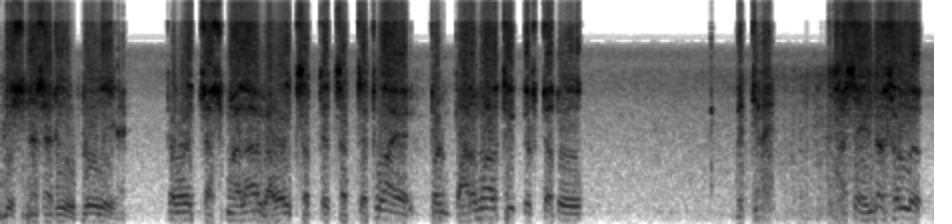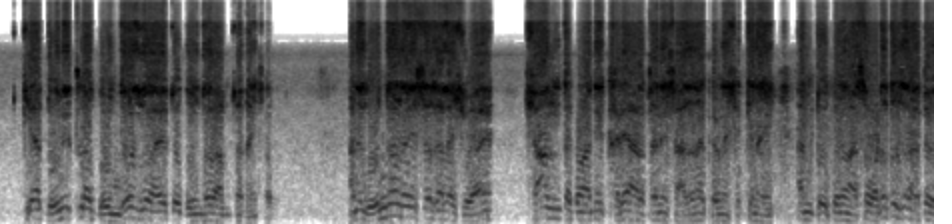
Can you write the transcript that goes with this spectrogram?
दिसण्यासाठी उपयोगही आहे त्यामुळे चष्माला व्यावहारिक सत्तेत सत्यत्व आहे पण पारमार्थिक दृष्ट्या तो मिथ्या आहे असं एकदा ठरलं की या दोन्हीतला गोंधळ जो आहे तो गोंधळ आमचा नाही होत आणि गोंधळ नाहीसा झाल्याशिवाय शांतपणाने खऱ्या अर्थाने साधना करणं शक्य नाही. आणि तोपर्यंत असं वाटतच राहतं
